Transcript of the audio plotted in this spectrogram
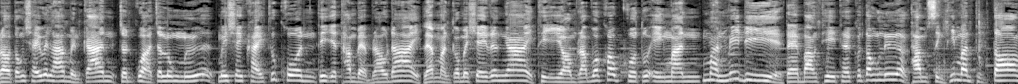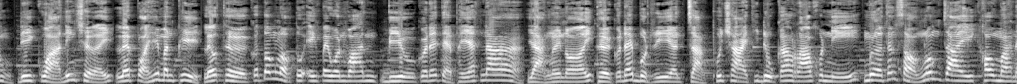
เราต้องใช้เวลาเหมือนกัน จนกว่าจะลงมือ ไม่ใช่ใครทุกคนที่จะทำแบบเราได้ และมันก็ไม่ใช่เรื่องง่าย ที่จะยอมรับว่าครอบครัวตัวเองมัน มันไม่ดี แต่บางทีเธอก็ต้องเลือกทำสิ่งที่มันถูกต้อง ดีกว่านิ่งเฉย และปล่อยให้มันผิด แล้วเธอก็ต้องหลอกตัวเองไปวันบิลก็ได้แต่พยักหน้า อย่างน้อยๆ เธอก็ได้บทเรียนจากผู้ชายที่ดูก้าวร้าวคนนี้ เมื่อทั้งสองโล่งใจเข้ามาใน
